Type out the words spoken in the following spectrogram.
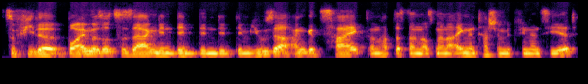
zu viele Bäume sozusagen den, den, den, dem User angezeigt und habe das dann aus meiner eigenen Tasche mitfinanziert.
